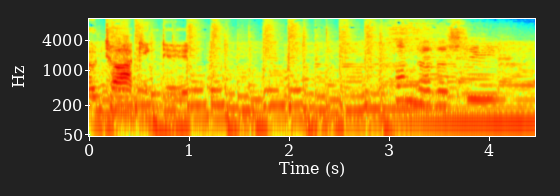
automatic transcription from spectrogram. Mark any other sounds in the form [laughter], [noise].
No talking, dude. Under the sea.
